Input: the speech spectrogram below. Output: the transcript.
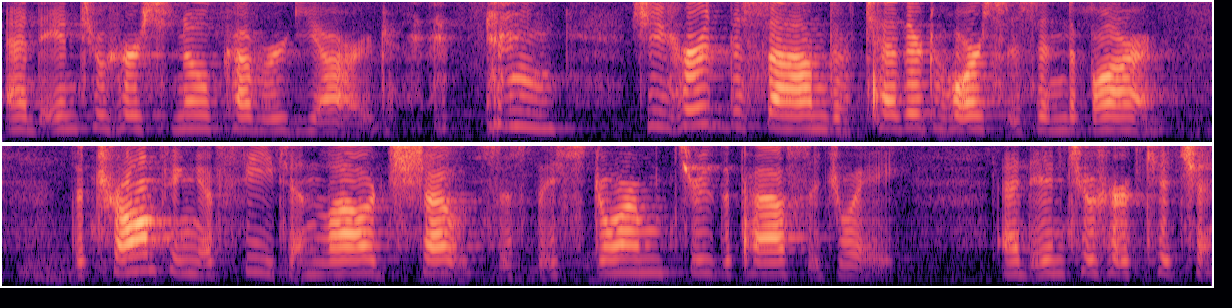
and into her snow covered yard. she heard the sound of tethered horses in the barn, the tromping of feet and loud shouts as they stormed through the passageway and into her kitchen,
